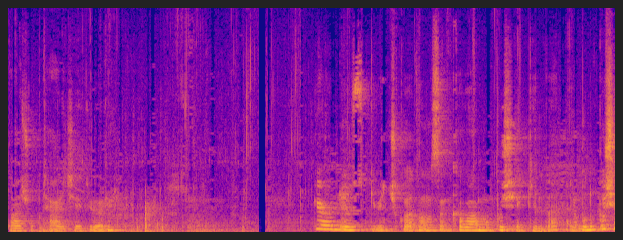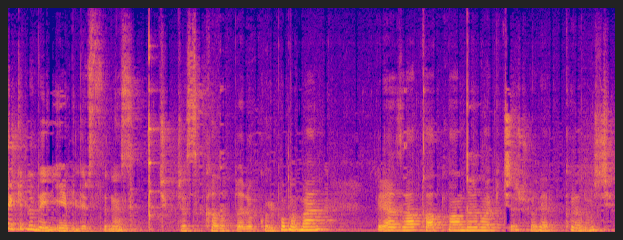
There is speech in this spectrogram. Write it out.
daha çok tercih ediyorum. Gördüğünüz gibi çikolatamızın kıvamı bu şekilde. Yani bunu bu şekilde de yiyebilirsiniz. Açıkçası kalıplara koyup ama ben biraz daha tatlandırmak için şöyle kırılmış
